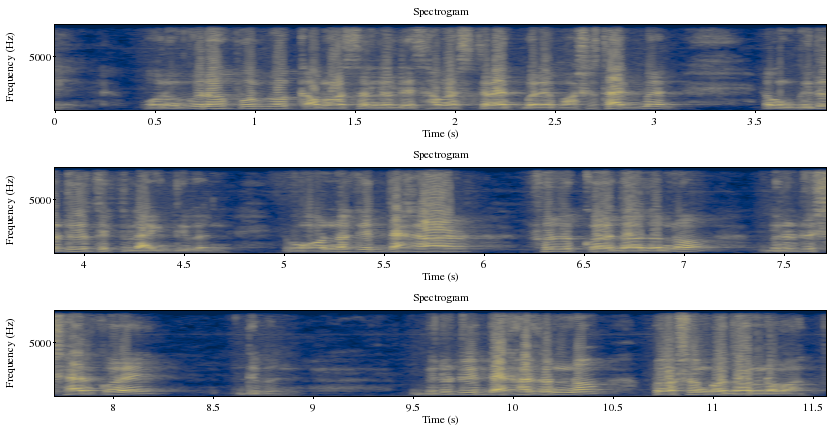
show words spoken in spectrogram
অনুগ্রহপূর্বক আমার চ্যানেলটি সাবস্ক্রাইব করে পাশে থাকবেন এবং ভিডিওটিতে একটি লাইক দিবেন এবং অন্যকে দেখার সুযোগ করে দেওয়ার জন্য ভিডিওটি শেয়ার করে দিবেন। ভিডিওটি দেখার জন্য অসংখ্য ধন্যবাদ।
